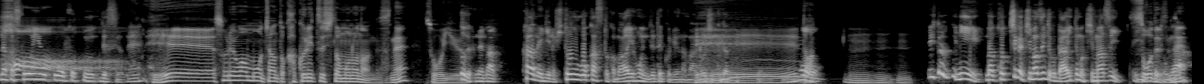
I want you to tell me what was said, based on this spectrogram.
なんかそういう法則ですよね。へえ、それはもうちゃんと確立したものなんですね。そういう。そうですね、まあ、カーネギーの人を動かすとか、まあ、ああいう本に出てくるようなまあロジックだと思うんですけども、うんうんうん。できたときに、まあ、こっちが気まずいってことは相手も気まずいっていうことそうですね。が、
